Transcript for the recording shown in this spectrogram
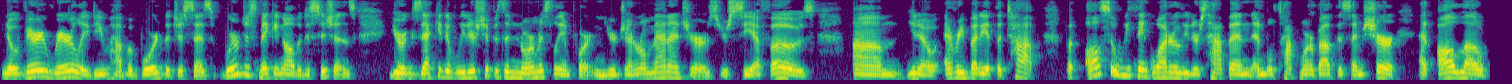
You know, very rarely do you have a board that just says, we're just making all the decisions. Your executive leadership is enormously important. Your general managers, your CFOs, um, you know, everybody at the top. But also, we think water leaders happen, and we'll talk more about this, I'm sure, at all levels.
